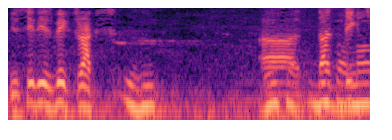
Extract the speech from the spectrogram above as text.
You see these big trucks? Mhm. Uh, These are- that big truck.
